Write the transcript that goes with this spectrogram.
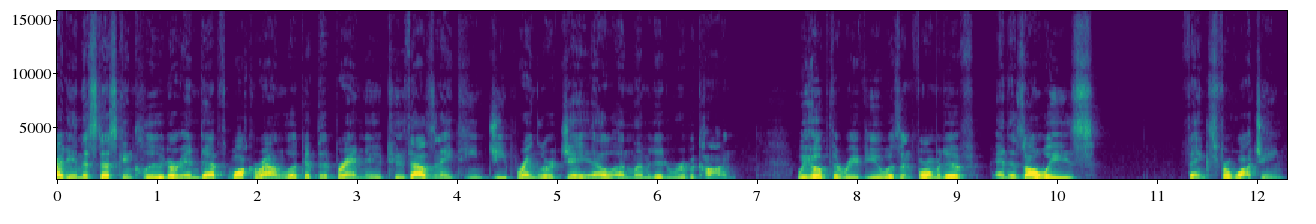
Alrighty, and this does conclude our in-depth walk-around look at the brand new 2018 Jeep Wrangler JL Unlimited Rubicon. We hope the review was informative, and as always, thanks for watching.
